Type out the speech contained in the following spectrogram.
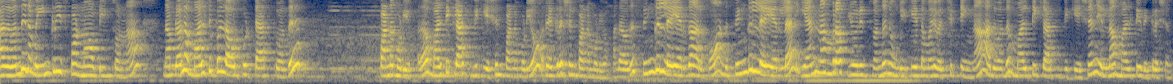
அதை வந்து நம்ம இன்க்ரீஸ் பண்ணோம் அப்படின்னு சொன்னால் நம்மளால் மல்டிபிள் அவுட்புட் டாஸ்க் வந்து பண்ண முடியும். அதாவது மல்டி கிளாசிஃபிகேஷன் பண்ண முடியும் ரெக்ரெஷன் பண்ண முடியும். அதாவது சிங்கிள் லேயர் தான் இருக்கும். அந்த சிங்கிள் லேயரில் என் நம்பர் ஆஃப் யூனிட்ஸ் வந்து உங்களுக்கு ஏற்ற மாதிரி வச்சுக்கிட்டிங்கன்னா அது வந்து மல்டி கிளாசிஃபிகேஷன் இல்லை மல்டி ரெக்ரெஷன்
